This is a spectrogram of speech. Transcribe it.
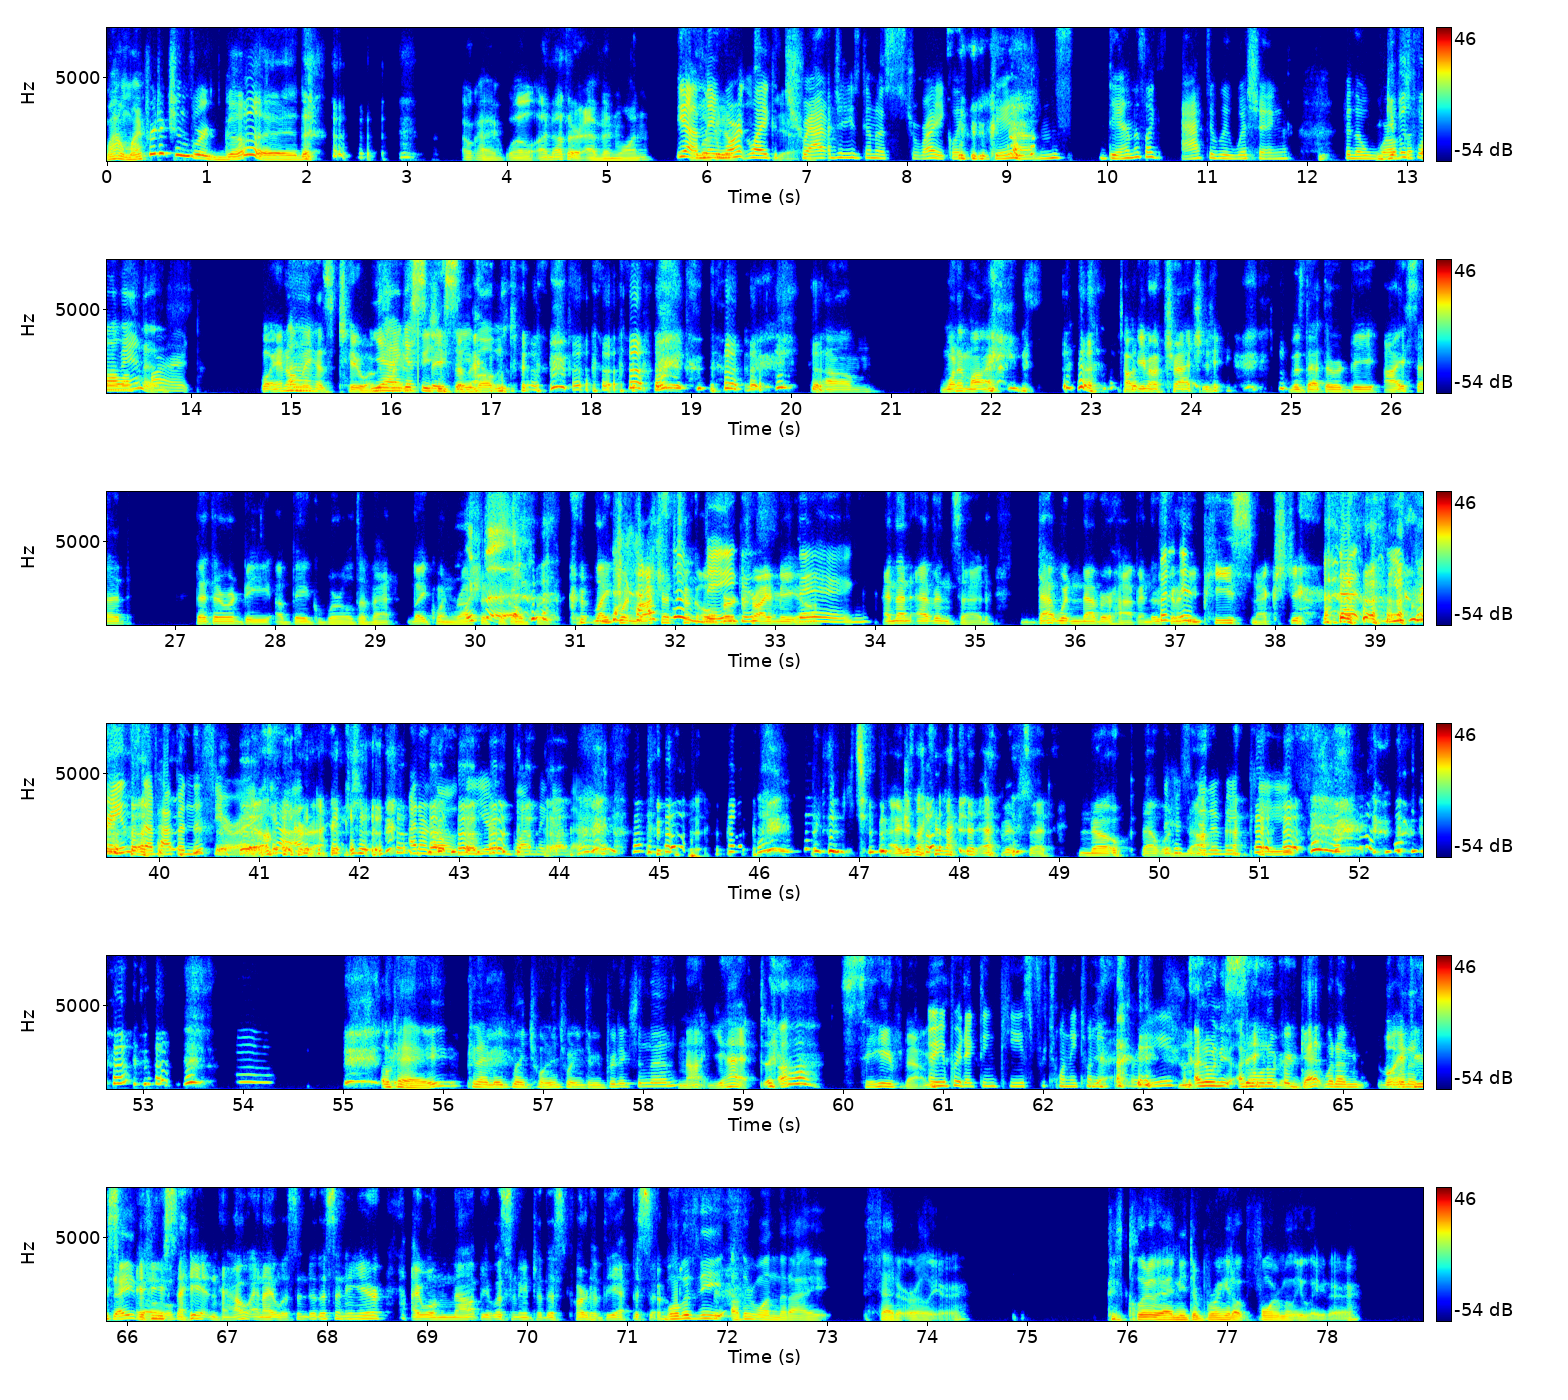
Wow, my predictions were good. Okay. Well, another Evan one. Yeah, and they weren't like yeah. tragedy's gonna strike like Dan's. Dan is like actively wishing for the world Give to us one fall Anna's. apart. Well, Anna only Uh, has two. I was yeah, I guess we should space save them um, one of mine talking about tragedy was that there would be. I said that there would be a big world event, like when Russia took over, like when Russia took over Crimea. thing. And then Evan said that would never happen. There's going to be peace next year. That Ukraine stuff happened this year, right? Yeah, Yeah. correct. I don't know. The years blend together. I just like the fact that Evan said no. That would There's not gonna be happen." Okay, can I make my 2023 prediction then? Not yet. Ah, Save them. Are you predicting peace for 2023? I don't. I don't want to forget what I'm Well, if you say. if you say it now and I listen to this in a year, I will not be listening to this part of the episode. What was the other one that I said earlier? Because clearly I need to bring it up formally later.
